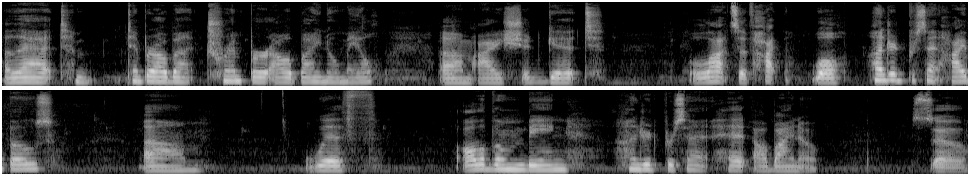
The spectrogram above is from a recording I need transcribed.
that temper albi- tremper albino male, um, I should get lots of high, well, 100% hypos, um, with all of them being 100% het albino. So,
